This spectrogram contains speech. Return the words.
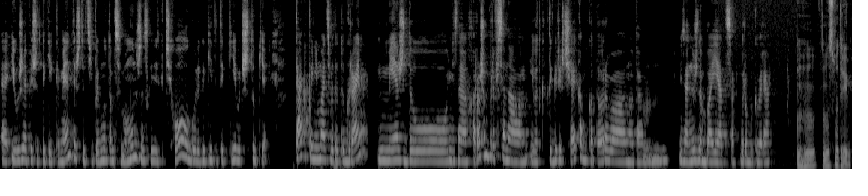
э, и уже пишут такие комменты, что типа ему там самому нужно сходить к психологу или какие-то такие вот штуки. Как понимать вот эту грань между, не знаю, хорошим профессионалом и вот, как ты говоришь, человеком, которого, ну там, не знаю, нужно бояться, грубо говоря? Угу. Ну смотри,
